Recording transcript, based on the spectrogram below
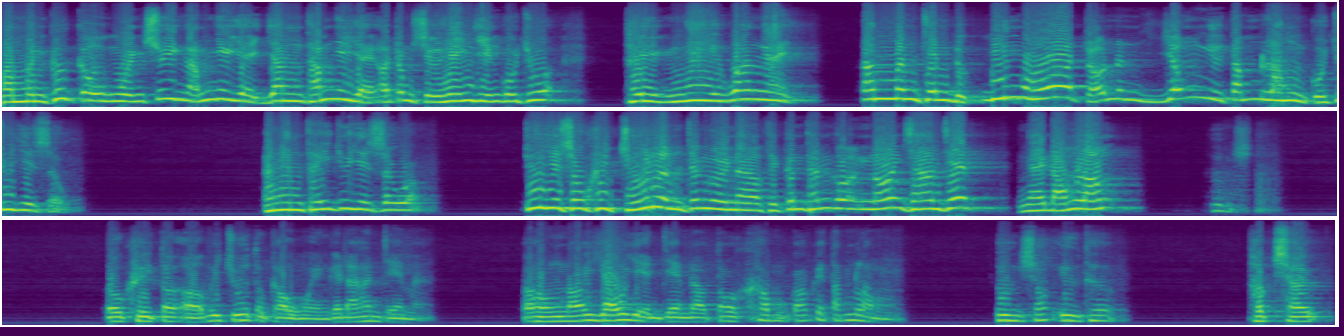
Và mình cứ cầu nguyện suy ngẫm như vậy, Dành thấm như vậy Ở trong sự hiện diện của Chúa, Thì ngày qua ngày, Tâm anh xem được biến hóa trở nên giống như tấm lòng của Chúa Giêsu. Anh em thấy Chúa Giêsu không? Chúa Giêsu khi chữa lành cho người nào Thì Kinh Thánh có nói sao anh chết Ngài động lòng Đôi khi tôi ở với Chúa, tôi cầu nguyện cái đó anh chị em ạ à. Tôi không nói dấu gì anh chị em đâu, Tôi không có cái tấm lòng thương xót, yêu thương Thật sự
